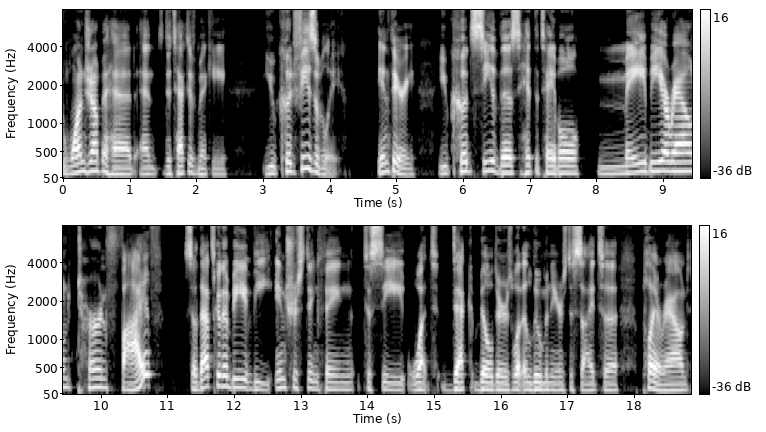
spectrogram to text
one jump ahead and Detective Mickey, you could feasibly, in theory, you could see this hit the table maybe around turn five. So that's going to be the interesting thing to see what deck builders, what Illumineers decide to play around,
